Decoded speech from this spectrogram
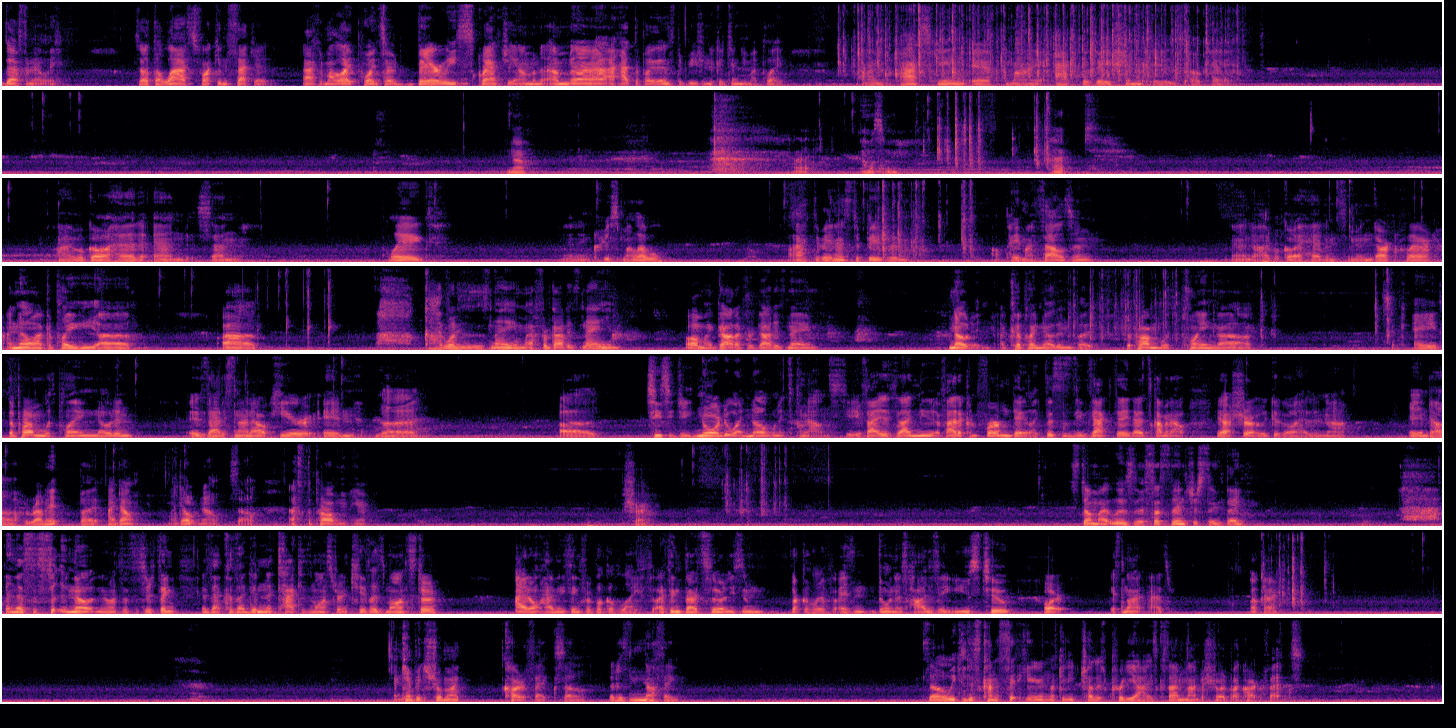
Definitely. So at the last fucking second, after my life points are barely scratching, I'm gonna. I'm. Uh, I had to play the instant fusion to continue my play. I'm asking if my activation is okay. No. Alright. Awesome. Cut. I will go ahead and send Plague and increase my level. I'll activate Fusion. I'll pay my thousand. And I will go ahead and summon Dark Flare. I know I could play, uh, uh, God, what is his name? I forgot his name. Oh my god, I forgot his name. Norden. I could play Norden, but the problem with playing, uh, a, the problem with playing Norden is that it's not out here in the, uh, TCG, nor do I know when it's coming out in CCG. If I if I knew if I had a confirmed day, like this is the exact day that it's coming out, yeah, sure, we could go ahead and uh and uh run it, but I don't. I don't know, so that's the problem here. Sure. Still might lose this. That's the interesting thing. And that's the no, you know what's the thing is that because I didn't attack his monster and kill his monster, I don't have anything for Book of Life. I think that's the reason Book of Life isn't doing as hot as it used to, or it's not as okay. I can't be destroyed my card effect, so that is nothing. So we can just kind of sit here and look at each other's pretty eyes because I'm not destroyed by card effects.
